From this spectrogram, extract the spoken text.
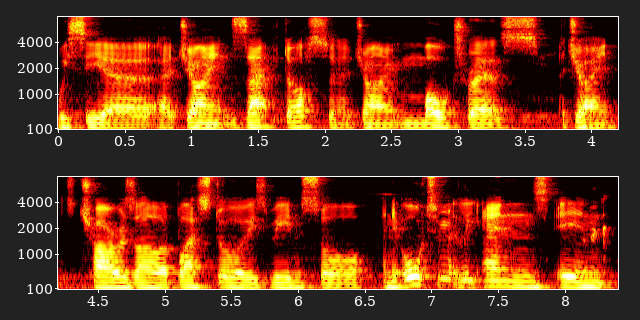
we see a, a giant Zapdos and a giant Moltres, a giant Charizard, Blastoise, Venusaur, and it ultimately ends in.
